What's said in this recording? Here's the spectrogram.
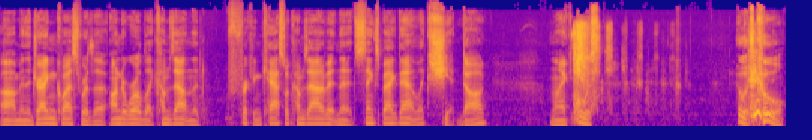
um, in the Dragon Quest where the underworld like comes out and the freaking castle comes out of it, and then it sinks back down. Like shit, dog. Like it was, it was cool.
